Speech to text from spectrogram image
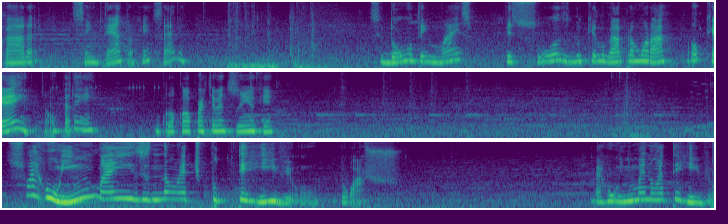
cara sem teto aqui? Sério? Esse domo tem mais pessoas do que lugar pra morar. Ok, então pera aí. Vamos colocar um apartamentozinho aqui. Isso é ruim, mas não é, tipo, terrível, eu acho. É ruim, mas não é terrível.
